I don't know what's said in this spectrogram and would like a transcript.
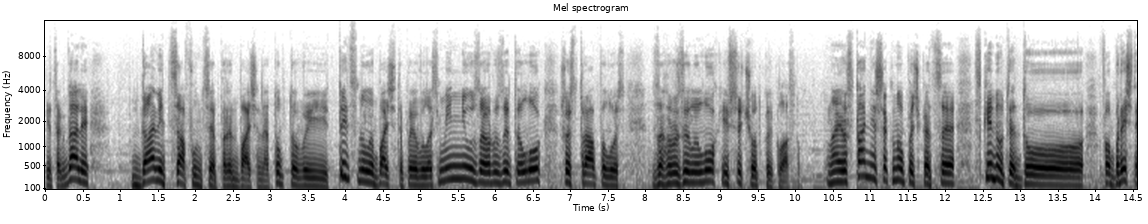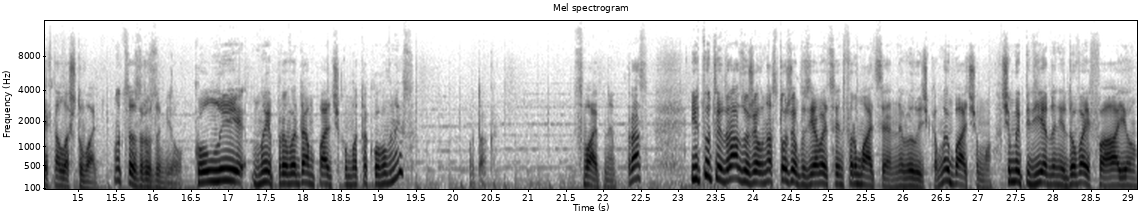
і так далі. Навіть ця функція передбачена. Тобто ви її тицнули, бачите, появилось меню, загрузити лог, щось трапилось, загрузили лог і все чітко і класно. Найостанніша кнопочка це скинути до фабричних налаштувань. Ну це зрозуміло. Коли ми проведемо пальчиком отакого вниз, отак, свайпнемо, раз. І тут відразу вже у нас теж з'явиться інформація невеличка. Ми бачимо, чи ми під'єднані до Wi-Fi,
